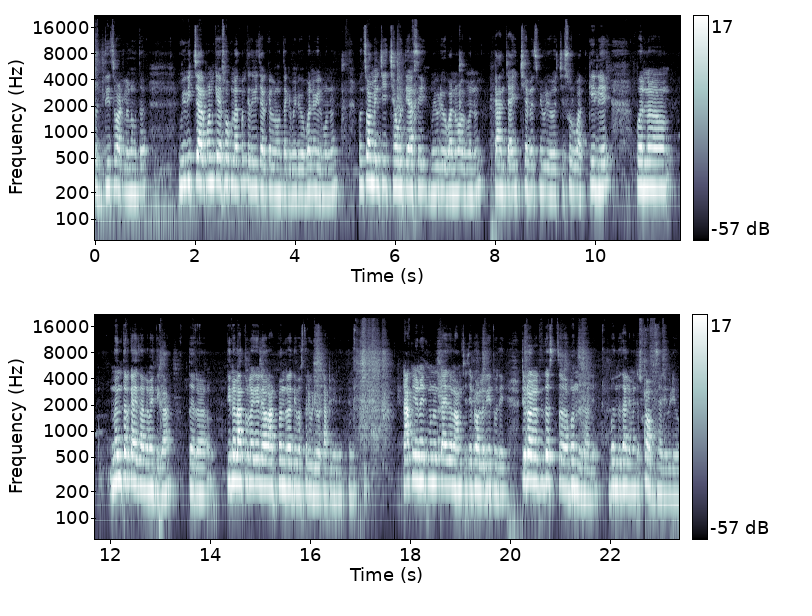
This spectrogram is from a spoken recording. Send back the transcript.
कधीच वाटलं नव्हतं. मी विचार पण के स्वप्नात पण कधी विचार केला नव्हता की व्हिडिओ बनवेल म्हणून. पण स्वामींची इच्छा होती असे मी व्हिडिओ बनवावे म्हणून. त्यांच्या इच्छेनेच मी व्हिडिओची सुरुवात केली आहे. पण नंतर काय झालं माहिती का? तर तिनं लातूरला गेल्यावर आठ पंधरा दिवस तर व्हिडिओ टाकले नाहीत तिने. टाकले नाहीत म्हणून काय झालं? आमचे जे डॉलर येत होते ते डॉलर तिथंच बंद झाले. बंद झाले म्हणजे स्टॉप झाले व्हिडिओ.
